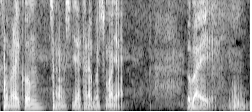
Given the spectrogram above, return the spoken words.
Assalamualaikum. Salam sejahtera buat semuanya. Bye-bye.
